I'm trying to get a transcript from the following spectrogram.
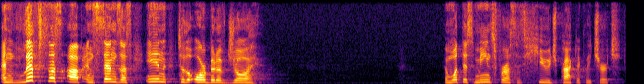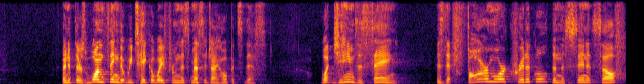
and lifts us up and sends us into the orbit of joy. And what this means for us is huge, practically, church. And if there's one thing that we take away from this message, I hope it's this. What James is saying is that far more critical than the sin itself,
